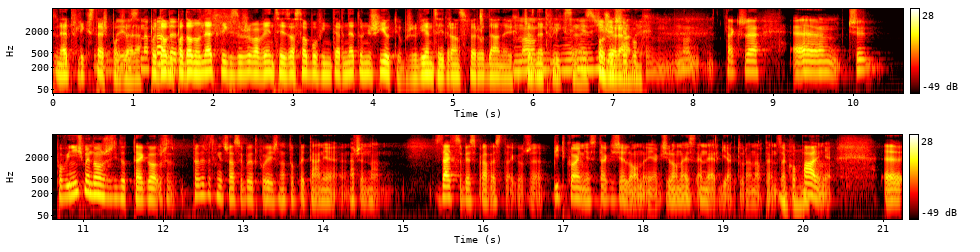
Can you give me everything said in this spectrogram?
Netflix też pożera. Naprawdę... Podobno, podobno, Netflix zużywa więcej zasobów internetu niż YouTube, że więcej transferu danych no, przez Netflixa nie, nie jest pożeranych. Się, bo, no, także czy powinniśmy dążyć do tego, że przede wszystkim trzeba sobie odpowiedzieć na to pytanie, znaczy na, zdać sobie sprawę z tego, że Bitcoin jest tak zielony, jak zielona jest energia, która napędza mhm. kopalnie. E,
